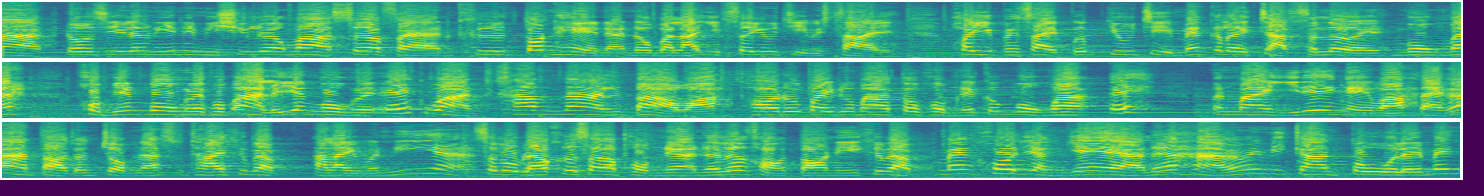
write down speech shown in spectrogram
มากโดจิเรื่องนี้เนี่ยมีชื่อเรื่องว่าเสื้อแฟน คือต้นเหตุเนี่ยโนบาระหยิบเสื้อยูจิไปใส่ พอหยิบไปใส่ปุ๊บยูจิแม่งก็เลยจัดซะเลยงงไหม ผมยังงงเลยผมอ่านแล้วยังงงเลยเอ๊ะหวานข้ามหน้าหรือเปล่าวะพอดูไปดูมาตัวผมเนี่ยก็งงว่าเอ๊ะ มันมาอย่างนี้ได้ยังไงวะ แต่ก็อ่านต่อจนจบนะ สุดท้ายคือแบบอะไรวะเนี่ย สรุปแล้วคือสำหรับผมเนี่ยในเรื่องของตอนนี้คือแบบแม่งโคตรอย่างแย่ เนื้อหาแม่งไม่มีการปูเลยแม่ง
